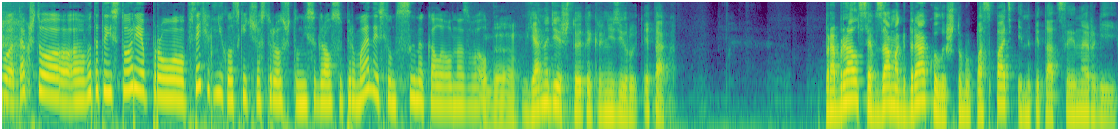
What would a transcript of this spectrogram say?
Вот, так что э, вот эта история про... Представляете, как Николас Кейдж расстроился, что он не сыграл Супермена, если он сына Калел назвал? Да. Я надеюсь, что это экранизирует. Итак, пробрался в замок Дракулы, чтобы поспать и напитаться энергией.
